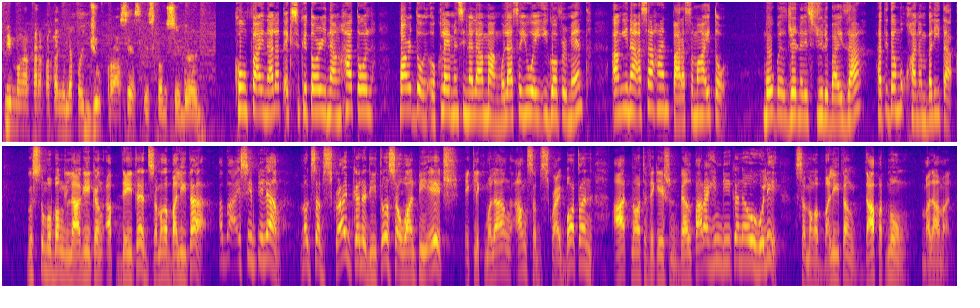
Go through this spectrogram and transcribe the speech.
yung mga karapatan nila for due process is considered. Kung final at executory na ang hatol, pardon o clemency na lamang mula sa UAE government ang inaasahan para sa mga ito. Mobile journalist Julie Baiza, hatid ang mukha ng balita. Gusto mo bang lagi kang updated sa mga balita? Aba, ay simple lang. Mag-subscribe ka na dito sa 1PH. I-click mo lang ang subscribe button at notification bell para hindi ka nahuhuli sa mga balitang dapat mong malaman.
